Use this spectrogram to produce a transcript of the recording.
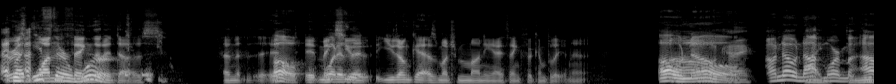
there is one there thing that it does, and it, it, Oh, it makes you it? you don't get as much money, I think, for completing it. Oh, oh no. Okay. Oh no, not I more. Mo- didn't even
